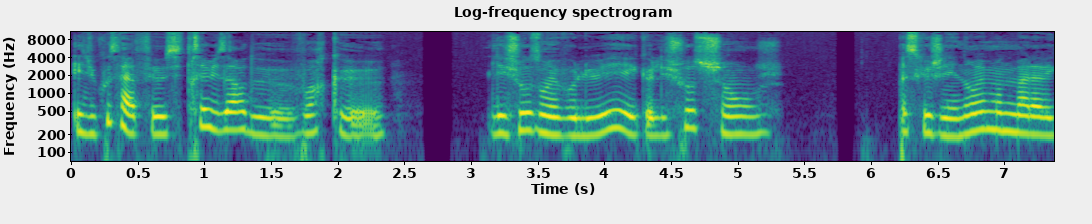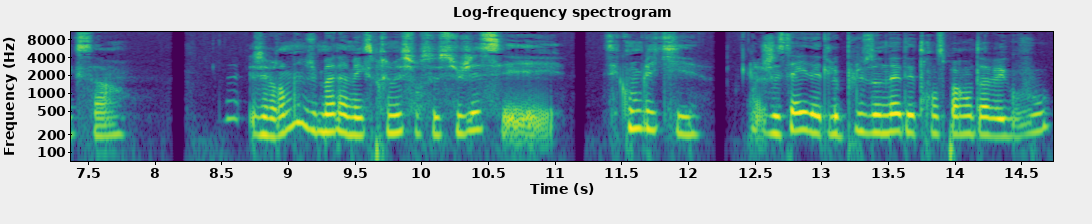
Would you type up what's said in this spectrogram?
Et du coup, ça a fait aussi très bizarre de voir que les choses ont évolué et que les choses changent. Parce que j'ai énormément de mal avec ça. J'ai vraiment du mal à m'exprimer sur ce sujet, c'est, c'est compliqué. J'essaye d'être le plus honnête et transparente avec vous.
